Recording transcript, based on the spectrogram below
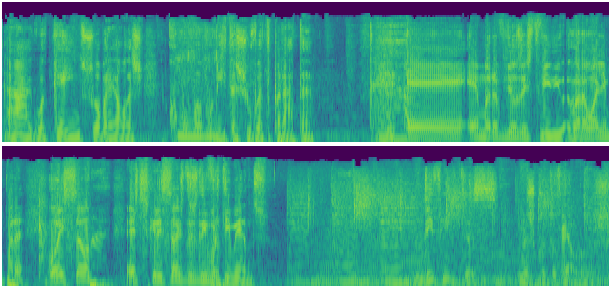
a água caindo sobre elas como uma bonita chuva de prata. É, é maravilhoso este vídeo. Agora olhem para. Ouçam as descrições dos divertimentos. Divirta-se nos cotovelos.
